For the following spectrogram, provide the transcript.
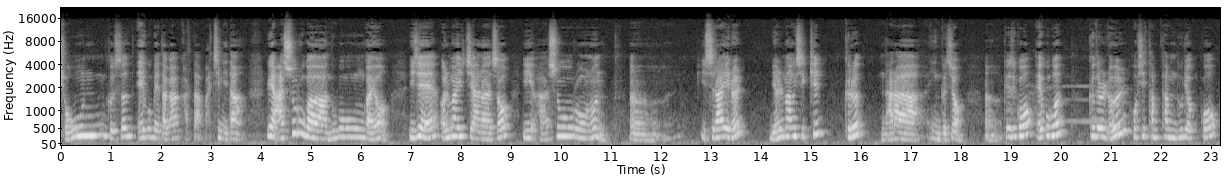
좋은 것은 애굽에다가 갖다 바칩니다. 이 아수르가 누군가요? 이제 얼마 있지 않아서 이 아수르는 어, 이스라엘을 멸망시킬 그런 나라인 거죠. 어, 그리고 애굽은 그들 늘 호시탐탐 누렸고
